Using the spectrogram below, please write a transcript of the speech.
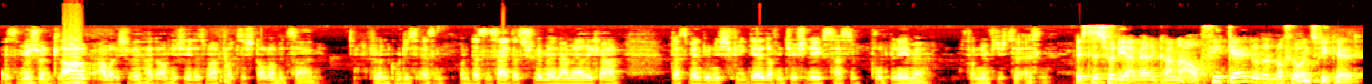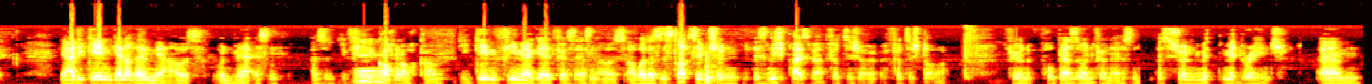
Das ist mir schon klar, aber ich will halt auch nicht jedes Mal 40 Dollar bezahlen für ein gutes Essen. Und das ist halt das Schlimme in Amerika, dass wenn du nicht viel Geld auf den Tisch legst, hast du Probleme, vernünftig zu essen. Ist es für die Amerikaner auch viel Geld oder nur für uns viel Geld? Ja, die gehen generell mehr aus und mehr essen. Also die, die Mhm. kochen auch kaum. Die geben viel mehr Geld fürs Essen aus. Aber das ist trotzdem schon, ist nicht preiswert, 40, Euro, 40 Dollar für eine, pro Person für ein Essen. Das ist schon mit, mit Range. Ähm,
